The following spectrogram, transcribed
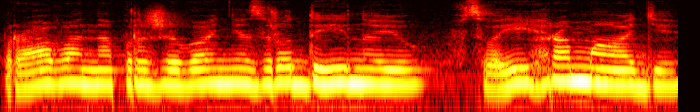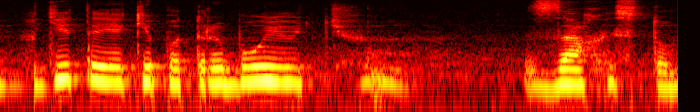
права на проживання з родиною в своїй громаді. Діти, які потребують захисту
